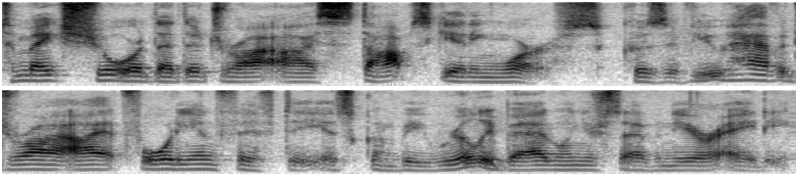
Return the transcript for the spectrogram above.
to make sure that the dry eye stops getting worse. Because if you have a dry eye at 40 and 50, it's going to be really bad when you're 70 or 80.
